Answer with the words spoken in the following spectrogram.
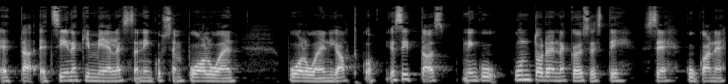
Että, että siinäkin mielessä niin kuin sen puolueen puolueen jatko. Ja sitten taas, niin kuin, kun todennäköisesti se, kuka ne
